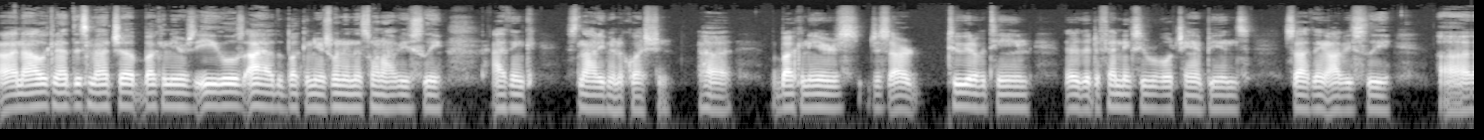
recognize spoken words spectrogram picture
Uh, now looking at this matchup, Buccaneers Eagles, I have the Buccaneers winning this one. Obviously, I think it's not even a question. Uh, the Buccaneers just are too good of a team. They're the defending Super Bowl champions, so I think obviously uh,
